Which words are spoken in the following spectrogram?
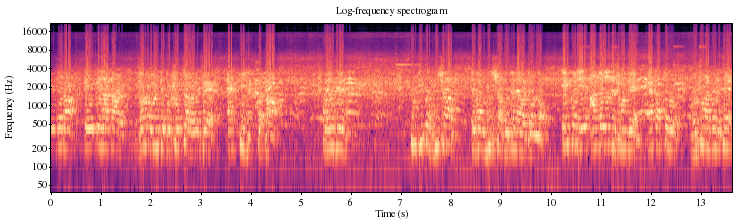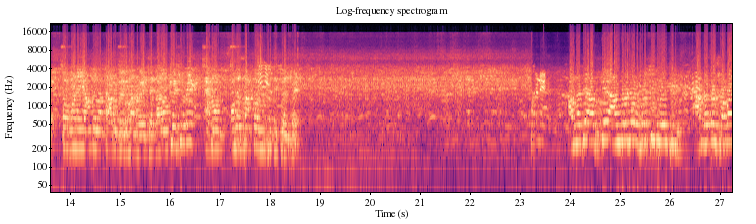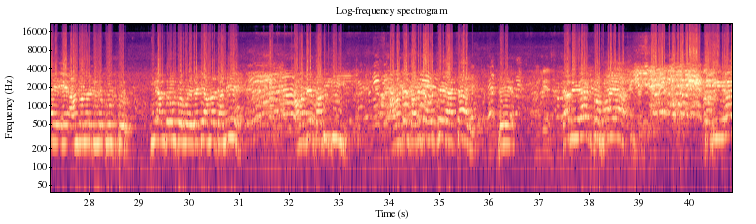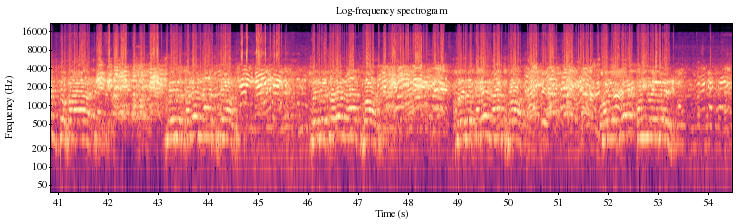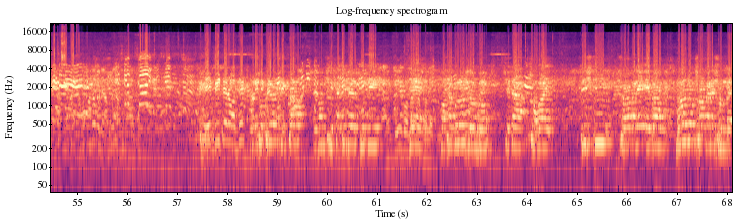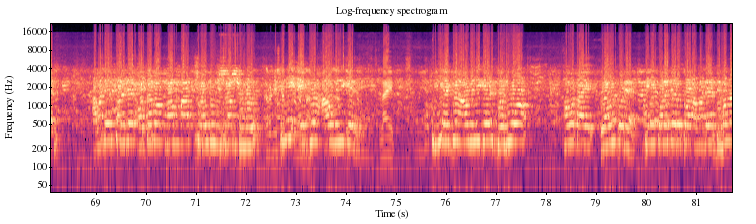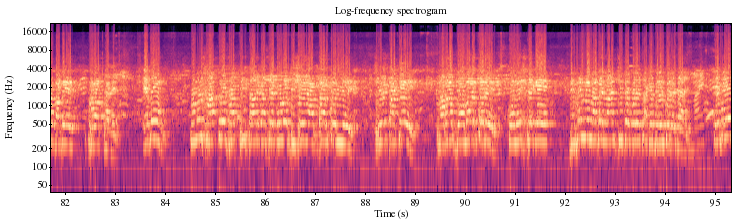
চেতনা এই এলাকার জনগণকে তো সোচ্চার হয়েছে একটি কথা। কলেজের প্রকৃত হিসাব এবং হিসাব বুঝে নেওয়ার জন্য এই করে এই আন্দোলনের সঙ্গে একাত্তর ঘোষণা করেছে তখন এই আন্দোলনটা আরও বেগবান হয়েছে। তার অংশ হিসেবে এখন অবস্থান কর্মসূচি চলছে। আমরা যে আজকে আন্দোলনে উপস্থিত হয়েছি আমরা তো সবাই এই আন্দোলনের জন্য প্রস্তুত। কি আন্দোলন করব এটা কি আমরা জানি? আমাদের দাবি কি? আমাদের দাবিটা হচ্ছে একটাই, যে দাবি এক দফায় এক। দফায় স্বৈরচারের রাজপথ। রাজপথ স্বৈরচারের রাজপথ কলেজের উন্নয়নের এই বিটের অর্ধেক সুপ্রিয় শিক্ষক এবং শিক্ষার্থীদের প্রতি যে কথাগুলো বলব সেটা সবাই দৃষ্টি সহকারে এবং মনোযোগ সহকারে শুনবেন। আমাদের কলেজের অধ্যাপক মোহাম্মদ শহীদুল ইসলাম তুমুর তিনি একজন আওয়ামী লীগের লাইভ তিনি একজন আওয়ামী লীগের দলীয় ক্ষমতায় গ্রহণ করে তিনি কলেজের উপর আমাদের বিভিন্নভাবে প্রভাব ফেলেন এবং কোন ছাত্র ছাত্রী তার কাছে কোনো বিষয়ে আবদার করলে সে তাকে খারাপ ব্যবহার করে কলেজ থেকে বিভিন্নভাবে লাঞ্ছিত করে তাকে বের করে দেয়। এবং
